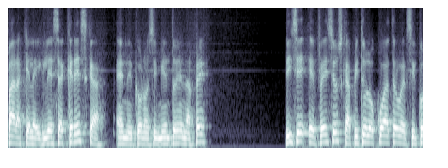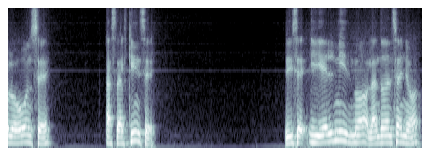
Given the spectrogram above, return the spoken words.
para que la iglesia crezca en el conocimiento y en la fe. Dice Efesios capítulo 4, versículo 11 hasta el 15. Dice, y él mismo, hablando del Señor,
